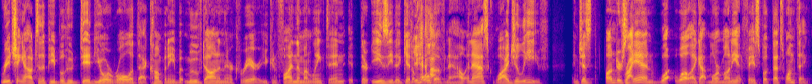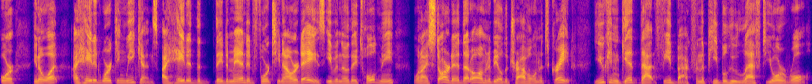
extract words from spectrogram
reaching out to the people who did your role at that company but moved on in their career. You can find them on LinkedIn. It, they're easy to get a Yeah. hold of now and ask, why'd you leave? And just understand what, well, I got more money at Facebook. That's one thing. Or, you know what? I hated working weekends. I hated that they demanded 14 hour days, even though they told me when I started that, oh, I'm going to be able to travel and it's great. You can get that feedback from the people who left your role.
